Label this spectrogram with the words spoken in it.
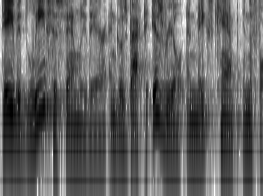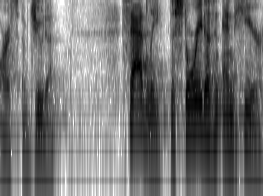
David leaves his family there and goes back to Israel and makes camp in the forests of Judah. Sadly, the story doesn't end here,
